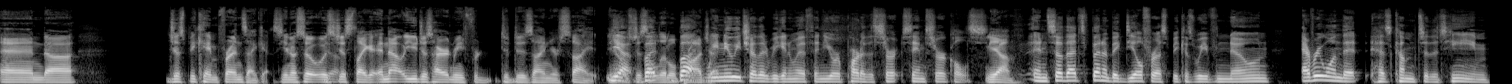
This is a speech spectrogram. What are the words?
and uh, just became friends. I guess you know. So it was Yeah. just like, and now you just hired me for to design your site. You know, yeah, it's just but, a little but project. we knew each other to begin with, and you were part of the cir- same circles. yeah, and so that's been a big deal for us because we've known everyone that has come to the team.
